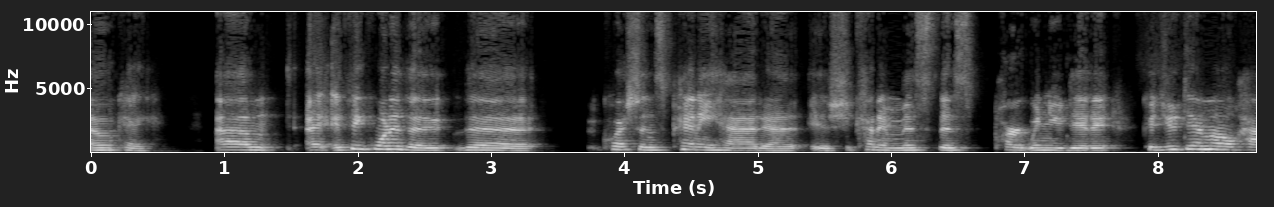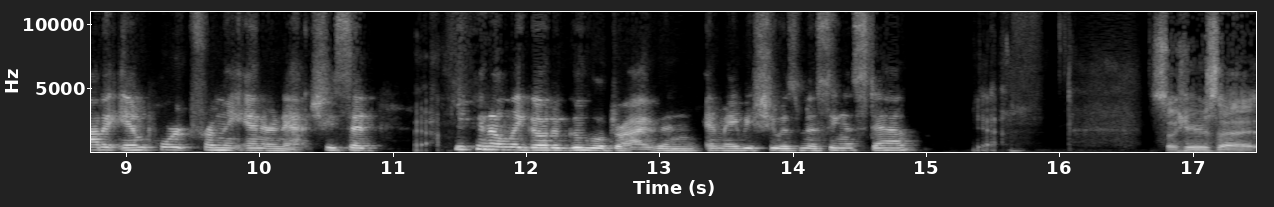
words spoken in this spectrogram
Okay, um, I, I, think one of the the questions Penny had uh, is she kind of missed this part when you did it. Could you demo how to import from the internet? She said yeah. she can only go to Google Drive, and and maybe she was missing a step. Yeah. So here's a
